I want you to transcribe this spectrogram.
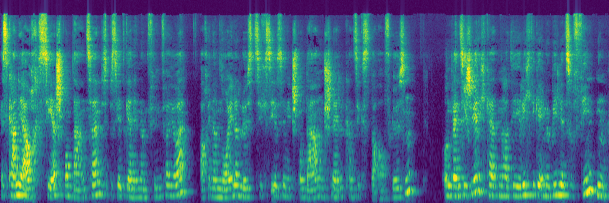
Es kann ja auch sehr spontan sein, das passiert gerne in einem Fünferjahr. Auch in einem Neuner löst sich irrsinnig spontan und schnell kann sich da auflösen. Und wenn sie Schwierigkeiten hat, die richtige Immobilie zu finden,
